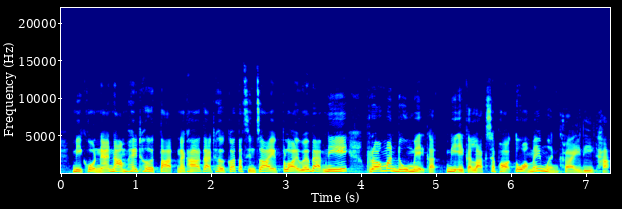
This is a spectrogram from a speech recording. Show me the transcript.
ๆ มีคนแนะนำให้เธอตัดนะคะ แต่เธอก็ตัดสินใจปล่อยไว้แบบนี้ เพราะมันดูเอกมีเอกลักษณ์เฉพาะตัวไม่เหมือนใครดีค่ะ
